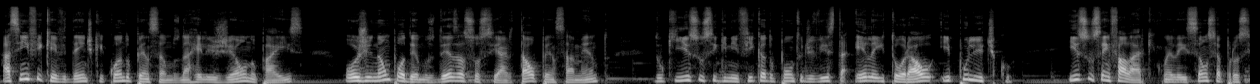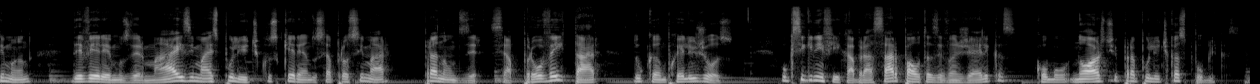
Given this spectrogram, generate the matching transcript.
Assim fica evidente que quando pensamos na religião no país, hoje não podemos desassociar tal pensamento do que isso significa do ponto de vista eleitoral e político. Isso sem falar que, com a eleição se aproximando, deveremos ver mais e mais políticos querendo se aproximar, para não dizer se aproveitar, do campo religioso o que significa abraçar pautas evangélicas como norte para políticas públicas.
